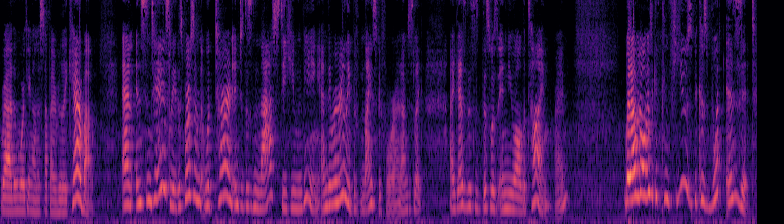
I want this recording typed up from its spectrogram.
rather than working on the stuff I really care about. And instantaneously this person would turn into this nasty human being and they were really nice before. And I'm just like I guess this is this was in you all the time right but I would always get confused because what is it?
